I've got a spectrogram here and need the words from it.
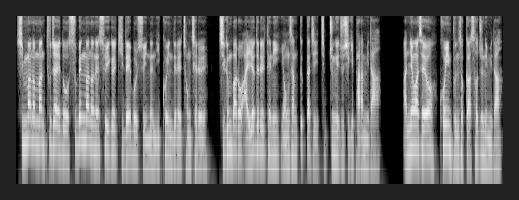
10만 원만 투자해도 수백만 원의 수익을 기대해 볼 수 있는 이 코인들의 정체를 지금 바로 알려드릴 테니 영상 끝까지 집중해 주시기 바랍니다. 안녕하세요. 코인 분석가 서준입니다.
